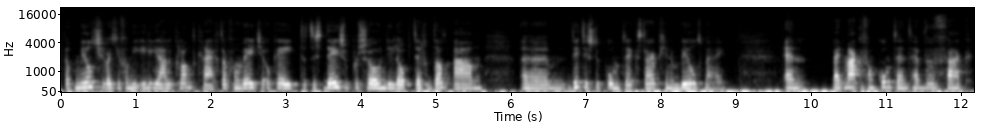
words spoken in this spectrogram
Dat mailtje wat je van die ideale klant krijgt, daarvan weet je: oké, dat is deze persoon die loopt tegen dat aan. Um, dit is de context, daar heb je een beeld bij. En bij het maken van content hebben we vaak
